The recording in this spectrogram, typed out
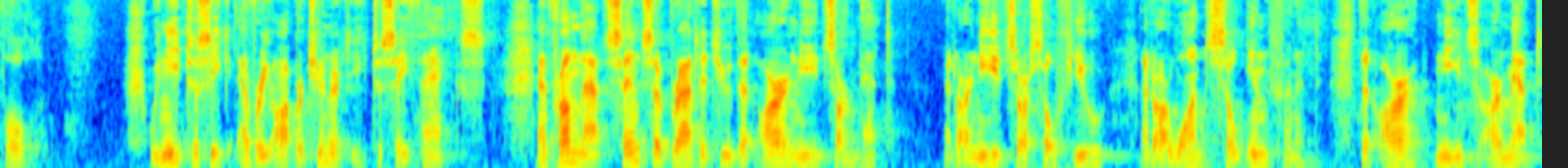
full. We need to seek every opportunity to say thanks. And from that sense of gratitude that our needs are met, and our needs are so few, and our wants so infinite, that our needs are met,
